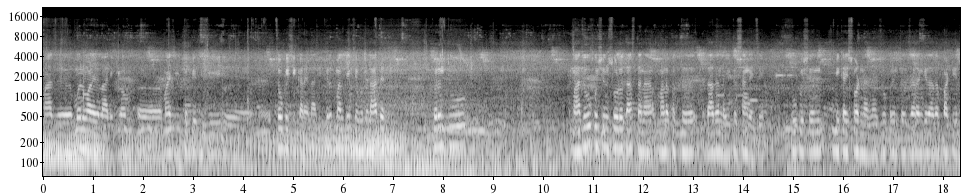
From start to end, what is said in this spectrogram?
माझं मन वळायला आले किंवा माझी तब्येतीची चौकशी करायला आली. खरंच मला त्यांच्याबद्दल आदर परंतु माझं उपोषण सोडत असताना मला फक्त दादांना एकच सांगायचं आहे उपोषण मी काही सोडणार नाही. जोपर्यंत जरांगे दादा पाटील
